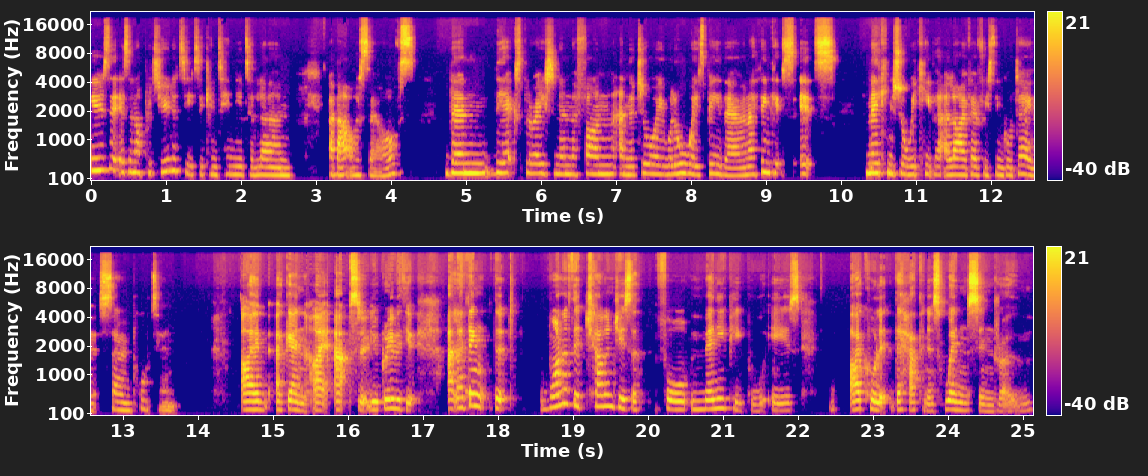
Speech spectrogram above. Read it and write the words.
use it as an opportunity to continue to learn about ourselves, then the exploration and the fun and the joy will always be there. And I think it's it's making sure we keep that alive every single day that's so important. I again, I absolutely agree with you, and I think that one of the challenges for many people is I call it the happiness when syndrome.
